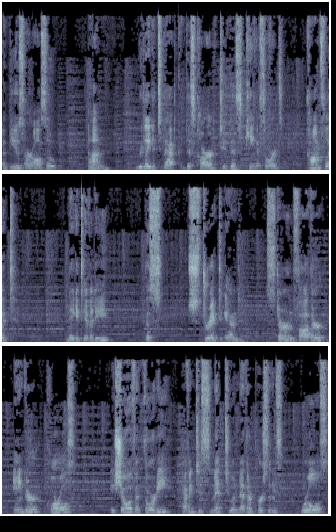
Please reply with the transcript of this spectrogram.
abuse are also um, related to that this card, to this King of Swords. Conflict, negativity, the strict and stern father, anger, quarrels, a show of authority, having to submit to another person's rules,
